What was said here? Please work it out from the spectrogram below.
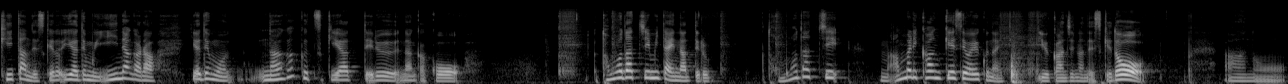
聞いたんですけどいやでも言いながらいやでも長く付き合ってるなんかこう友達みたいになってる友達？あんまり関係性は良くないっていう感じなんですけどあの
